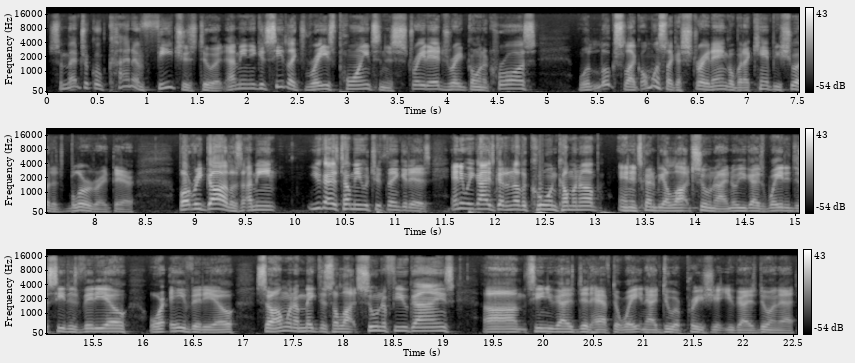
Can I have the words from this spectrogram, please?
symmetrical kind of features to it. I mean, you can see like raised points and a straight edge right going across. What looks like almost like a straight angle, but I can't be sure. that It's blurred right there. But regardless, I mean, you guys tell me what you think it is. Anyway, guys, got another cool one coming up, and it's going to be a lot sooner. I know you guys waited to see this video or a video, so I'm going to make this a lot sooner for you guys. Um, seeing you guys did have to wait, and I do appreciate you guys doing that.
